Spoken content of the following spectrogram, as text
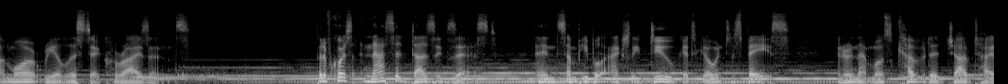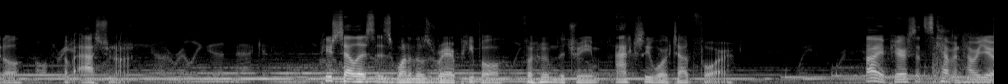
on more realistic horizons. But of course, NASA does exist, and some people actually do get to go into space and earn that most coveted job title of astronaut. Piers Sellers is one of those rare people for whom the dream actually worked out for. Hi, Piers, it's Kevin. How are you?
